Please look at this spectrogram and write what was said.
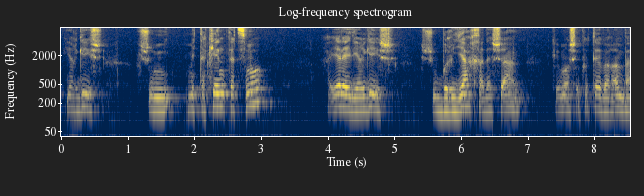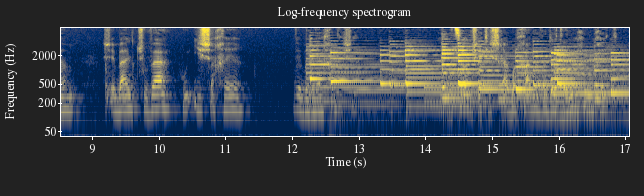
ירגיש שהוא מתקן את עצמו, הילד ירגיש שהוא בריאה חדשה, כמו שכותב הרמב"ם, שבעל תשובה הוא איש אחר ובריאה חדשה. רצון שתשרה ברכה בעבודתנו החינוכית.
